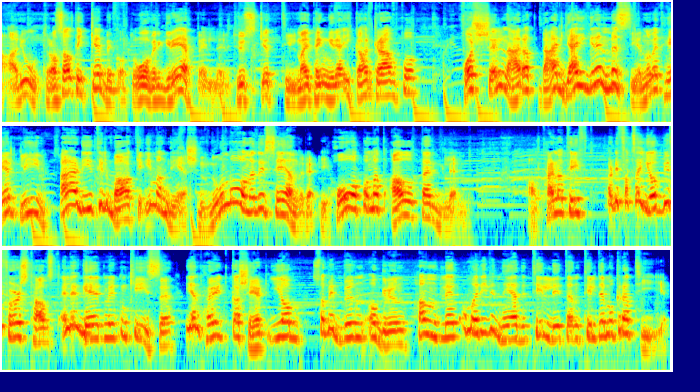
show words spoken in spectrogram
har jo tross alt ikke begått overgrep eller tusket til meg penger jeg ikke har krav på. Forskjellen er at der jeg gremmes gjennom et helt liv, er de tilbake i manesjen noen måneder senere i håp om at alt er glemt. Alternativt har de fått seg jobb i First House eller Germuden Kise i en høyt gasjert jobb som i bunn og grunn handler om å rive ned tilliten til demokratiet.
